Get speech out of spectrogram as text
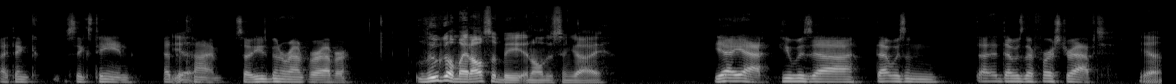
I think sixteen at Yeah. the time, so he's been around forever. Lugo might also be an Alderson guy. Yeah, yeah, he was. uh That was in that, that was their first draft. Yeah.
